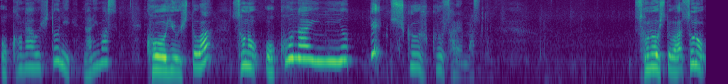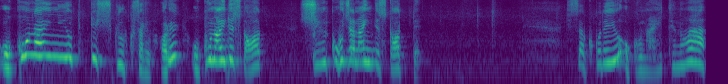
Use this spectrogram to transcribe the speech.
行う人になります。こういう人はその行いによって祝福されます。その人はその行いによって祝福される。あれ？行いですか？信仰じゃないんですか？って。実はここで言う行いっていうのは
